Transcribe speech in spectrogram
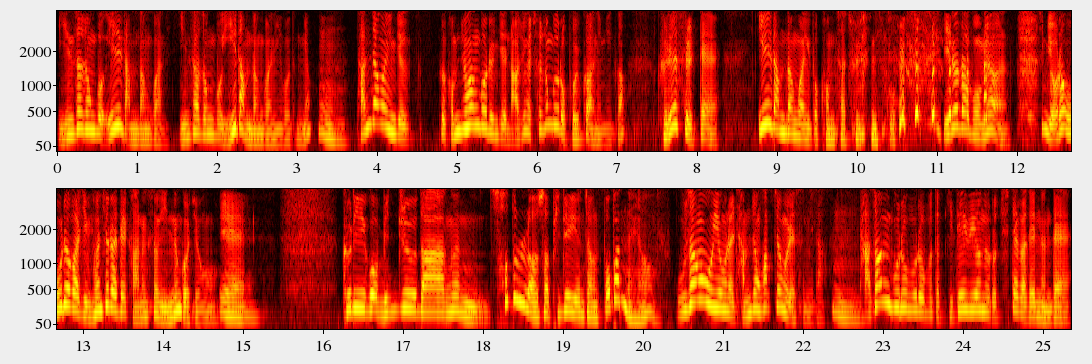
인사정보 1 담당관, 인사정보 2 담당관이거든요. 음. 단장은 이제 그 검증한 거를 이제 나중에 최종적으로 볼 거 아닙니까? 그랬을 때 1 담당관이 또 검사 출신이고 이러다 보면 지금 여러 우려가 지금 현실화될 가능성이 있는 거죠. 예. 그리고 민주당은 서둘러서 비대위원장을 뽑았네요. 우상호 의원을 잠정 확정을 했습니다. 음. 다선 그룹으로부터 비대위원으로 추대가 됐는데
